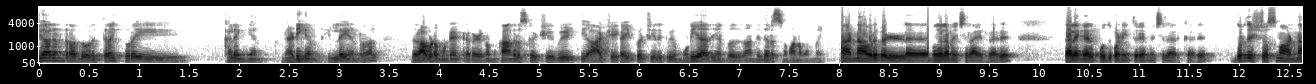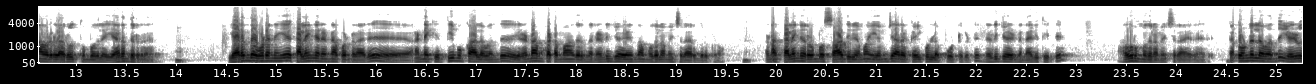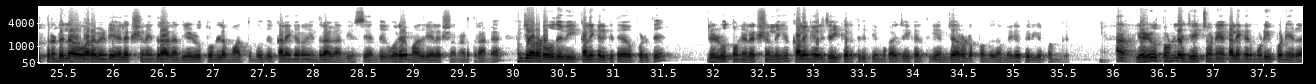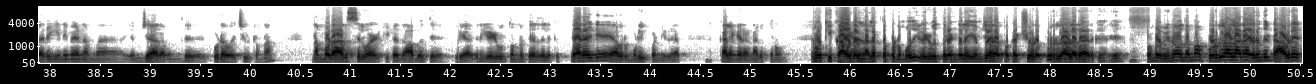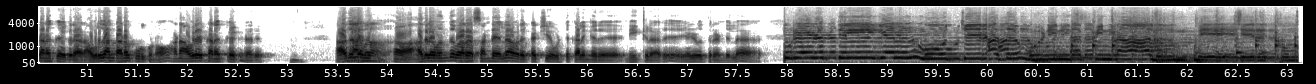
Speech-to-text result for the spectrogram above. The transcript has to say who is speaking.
Speaker 1: எம்ஜிஆர் என்ற அந்த ஒரு திரைத்துறை கலைஞன் நடிகன் இல்லை என்றால் திராவிட முன்னேற்ற கழகம் காங்கிரஸ் கட்சியை வீழ்த்தி ஆட்சியை கைப்பற்றி இருக்கவே முடியாது என்பதுதான் நிதர்சனமான உண்மை. அண்ணா அவர்கள் முதலமைச்சர் ஆயிடுறாரு கலைஞர் பொதுப்பணித்துறை அமைச்சராக இருக்காரு. துரதிருஷ்டவசமாக அண்ணா அவர்கள் அறுபத்தொம்பதுல இறந்துடுறாரு. இறந்த உடனேயே கலைஞர் என்ன பண்றாரு? அன்னைக்கு திமுகவில் வந்து இரண்டாம் கட்டமாக இருந்த நெடுஞ்செழியன் தான் முதலமைச்சராக இருந்திருக்கணும். ஆனால் கலைஞர் ரொம்ப சாதுரியமா எம்ஜிஆரை கைக்குள்ளே போட்டுக்கிட்டு நெடுஞ்செழியனை நகர்த்திட்டு அவர் முதலமைச்சர் ஆகிறார் தொண்ணில் வந்து எழுபத்தி ரெண்டில் வர வேண்டிய எலெக்ஷன் இந்திரா காந்தி எழுபத்தொன்னுல மாற்றும் போது கலைஞரும் இந்திரா காந்தியும் சேர்ந்து ஒரே மாதிரி எலெக்ஷன் நடத்துறாங்க. எம்ஜிஆரோட உதவி கலைஞருக்கு தேவைப்படுது. எழுபத்தொன்னு எலெக்ஷன்லையும் கலைஞர் ஜெயிக்கிறதுக்கு திமுக ஜெயிக்கிறதுக்கு எம்ஜிஆரோட பங்கு தான் மிகப்பெரிய பங்கு. எழுபத்தொன்னில் ஜெயிச்சோடனே கலைஞர் முடிவு பண்ணிடுறாரு. இனிமேல் நம்ம எம்ஜிஆரை வந்து கூட வச்சுக்கிட்டோம்னா நம்மளோட அரசியல் வாழ்க்கைக்கு அது ஆபத்து கிடையாதுன்னு எழுபத்தொன்னு தேர்தலுக்கு பிறகே அவர் முடிவு பண்ணிடுறார் கலைஞரை நகர்த்தணும் நோக்கி காய்கள் நகர்த்தப்படும் போது எழுபத்தி ரெண்டில் எம்ஜிஆர் அப்போ கட்சியோட பொருளாளராக இருக்காரு. ரொம்ப வினோதமாக பொருளாளராக இருந்துட்டு அவரே கணக்கு கேட்கிறாரு. அவர் தான் கணக்கு கொடுக்கணும் ஆனால் அவரே கணக்கு கேட்கிறாரு. அதுல அதுல வந்து வர சண்டையில அவர் கட்சியை விட்டு கலைஞர் நீக்கிறாரு. எழுபத்தி ரெண்டுல
Speaker 2: எழுத்தில் என் மூச்சு அது முடிந்த பின்னாலும் பேச்சிருக்கும்.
